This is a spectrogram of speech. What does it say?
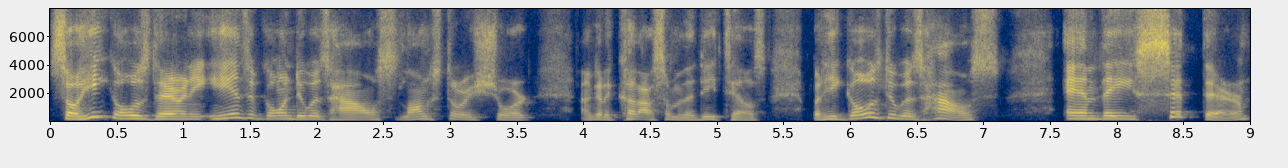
So he goes there and he, he ends up going to his house. Long story short, I'm going to cut out some of the details, but he goes to his house and they sit there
